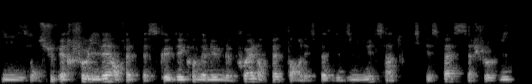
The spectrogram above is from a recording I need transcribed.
qu'ils ont super chaud l'hiver, en fait, parce que dès qu'on allume le poêle, en fait, en l'espace de 10 minutes, c'est un tout petit espace, ça chauffe vite.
